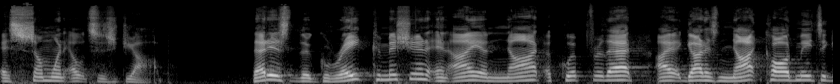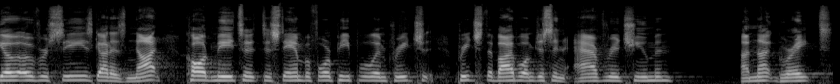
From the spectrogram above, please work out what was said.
as someone else's job. That is the Great Commission, and I am not equipped for that. I, God has not called me to go overseas. God has not called me to, to stand before people and preach, preach the Bible. I'm just an average human. I'm not great.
